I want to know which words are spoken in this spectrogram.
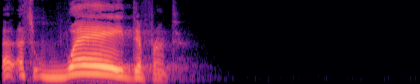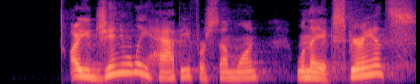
That's way different. Are you genuinely happy for someone when they experience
